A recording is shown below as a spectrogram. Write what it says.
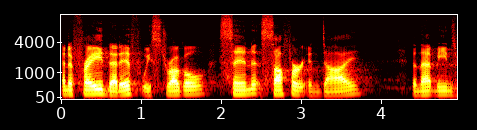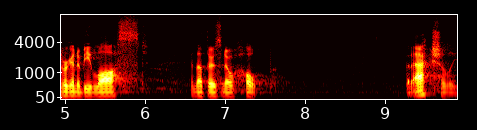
And afraid that if we struggle, sin, suffer, and die, then that means we're going to be lost and that there's no hope. But actually,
